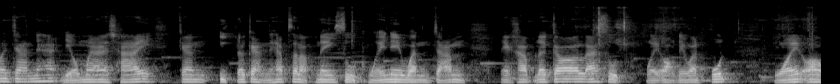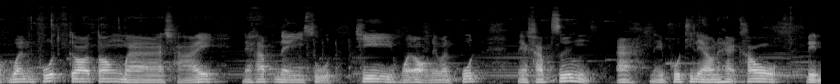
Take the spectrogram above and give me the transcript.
วันจันทร์นะฮะเดี๋ยวมาใช้กันอีกแล้วกันนะครับสลับในสูตรหวยในวันจันทร์นะครับ แล้วก็ล่าสุดหวยออกในวันพุธหวยออกวันพุธก็ต้องมาใช้นะครับในสูตรที่หวยออกในวันพุธนะครับ ซึ่งอะในพุธที่แล้วนะฮะเข้าเด่น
